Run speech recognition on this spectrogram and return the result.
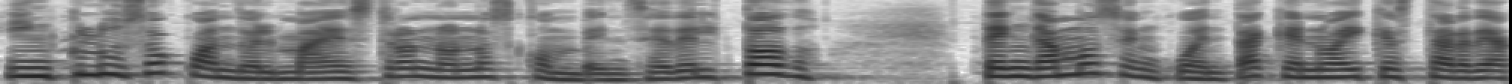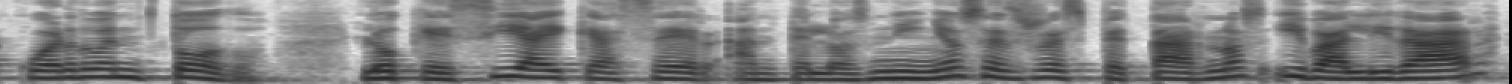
incluso cuando el maestro no nos convence del todo. Tengamos en cuenta que no hay que estar de acuerdo en todo. Lo que sí hay que hacer ante los niños es respetarnos y validar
